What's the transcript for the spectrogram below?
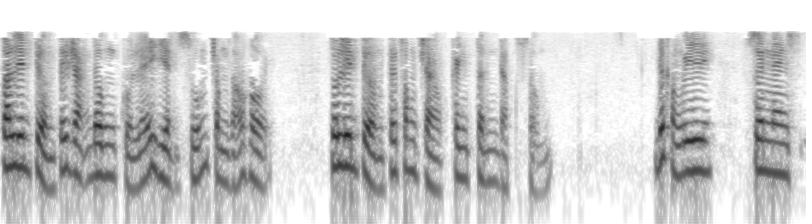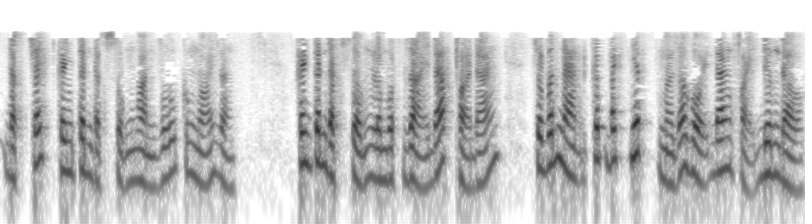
Ta liên tưởng tới rạng đông của lễ hiện xuống trong giáo hội. Tôi liên tưởng tới phong trào canh tân đặc sủng. Đức Hồng Y Sönens đặc trách canh tân đặc sủng hoàn vũ cũng nói rằng canh tân đặc sủng là một giải đáp thỏa đáng cho vấn nạn cấp bách nhất mà giáo hội đang phải đương đầu.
